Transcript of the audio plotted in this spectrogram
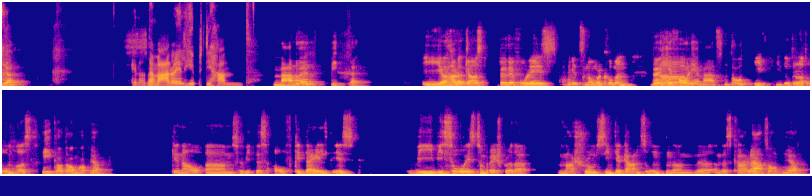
Ja? Genau, So. der Manuel hebt die Hand. Manuel, bitte. Ja, hallo Klaus, bei der Folie ist jetzt nochmal gekommen, Welche Ähm, Folie meinst du? die, die du gerade oben hast. Die ich gerade oben habe, ja? Genau, ähm, so wie das aufgeteilt ist, wie, wieso ist zum Beispiel, oder Mushrooms sind ja ganz unten an der, an der Skala. Ganz unten, ja.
